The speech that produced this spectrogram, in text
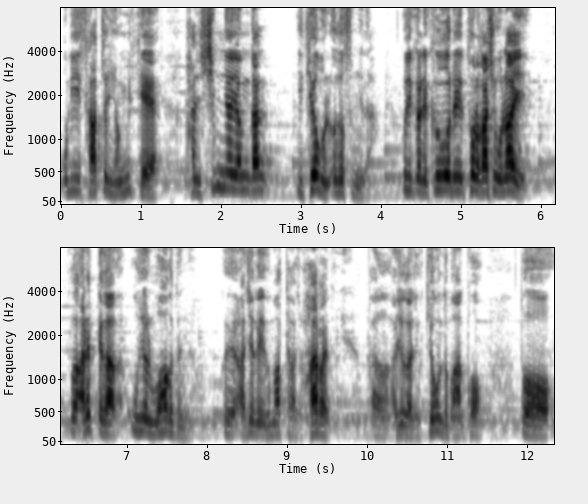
우리 사촌 형 밑에 한 10여년간 이 경험을 얻었습니다. 그러니까 그거를 돌아가시고 나이 그 아랫대가 운영을 못 하거든요. 그 아재가 이거 맡아가지고 하라. 어, 아재가 경험도 많고 또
